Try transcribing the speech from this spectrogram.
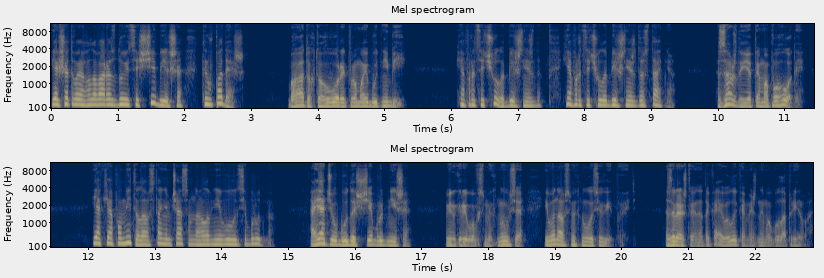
Якщо твоя голова роздується ще більше, ти впадеш. Багато хто говорить про майбутній бій. Я про це чула більш ніж я про це чула більш ніж достатньо. Завжди є тема погоди. Як я помітила, останнім часом на головній вулиці брудно. А я чув буде ще брудніше. Він криво всміхнувся, і вона всміхнулася у відповідь. Зрештою, не така й велика між ними була прірва.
